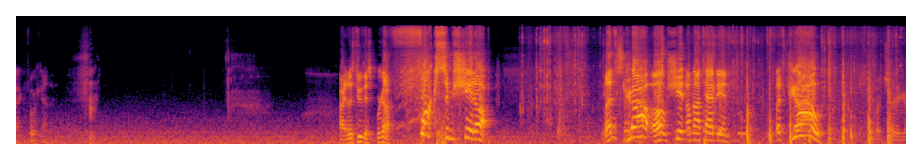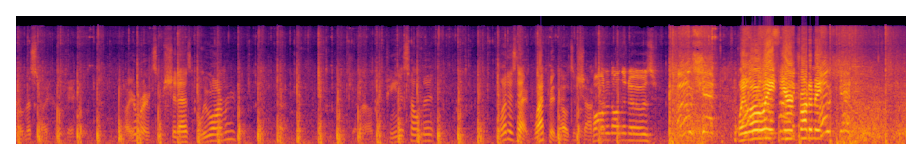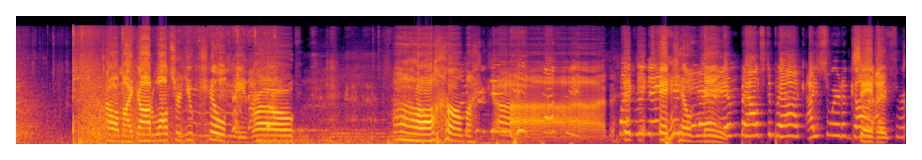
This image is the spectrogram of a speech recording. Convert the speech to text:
back and forth kind of. All right, let's do this. We're gonna fuck some shit up. Let's go! Oh shit, I'm not tapped in. Let's go! Which way you going? This way. Okay. Oh, you're wearing some shit ass blue armor. Uh, penis helmet. What is that weapon? Oh, it's a shotgun. Calling it on the nose. Oh shit! Wait, Oh, wait, wait! You're in front of me. Oh shit! Oh my God, Walter, you killed me, bro. Oh, oh my God. It, it, it killed me. and bounced back. I swear to God, Save I it. threw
